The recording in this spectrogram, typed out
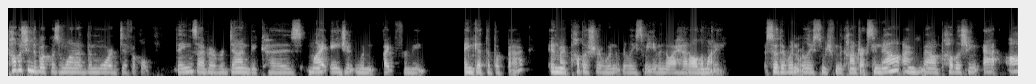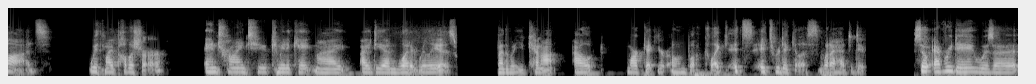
publishing the book was one of the more difficult things I've ever done because my agent wouldn't fight for me and get the book back. And my publisher wouldn't release me, even though I had all the money. So they wouldn't release me from the contract. So now I'm now publishing at odds with my publisher and trying to communicate my idea and what it really is. By the way, you cannot out market your own book. Like it's it's ridiculous what I had to do. So every day was a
